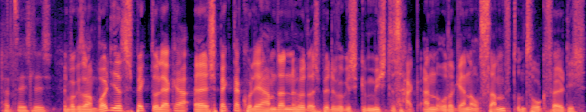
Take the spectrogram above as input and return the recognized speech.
Tatsächlich. Ich habe gesagt, wollt ihr es spektakulär, äh, spektakulär haben, dann hört euch bitte wirklich gemischtes Hack an oder gerne auch sanft und sorgfältig.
